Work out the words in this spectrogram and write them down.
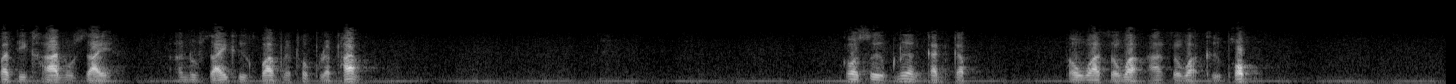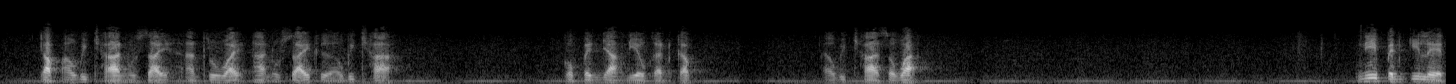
ปฏิคานุสัย อนุสัยคือความกระทบกระทั่ง ก็สืบเนื่องกันกับภวาสวะอาสวะคือพบ กับอวิชานุสัยอันสุไวอนุสัยคืออวิชา ก็เป็นอย่างเดียวกันกับอวิชชาสวะ นี่เป็นกิเลส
